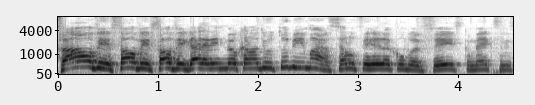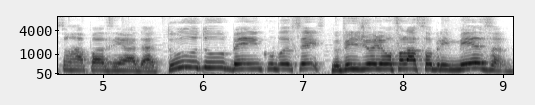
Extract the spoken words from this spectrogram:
Salve, salve, salve galerinha do meu canal do YouTube, Marcelo Ferreira com vocês. Como é que vocês estão, rapaziada? Tudo bem com vocês? No vídeo de hoje eu vou falar sobre mesa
